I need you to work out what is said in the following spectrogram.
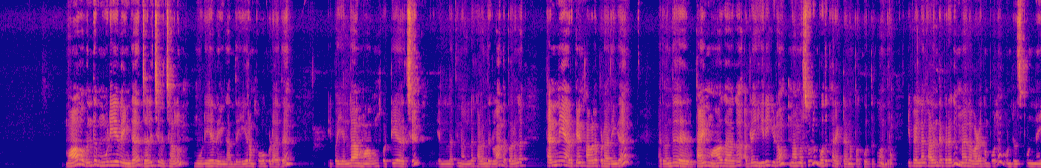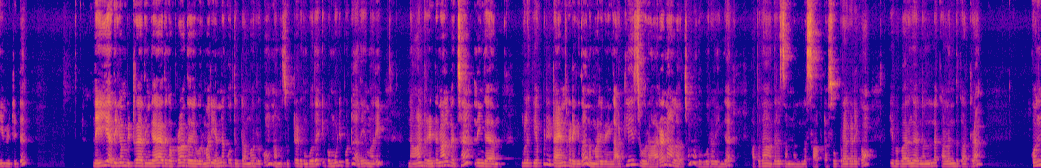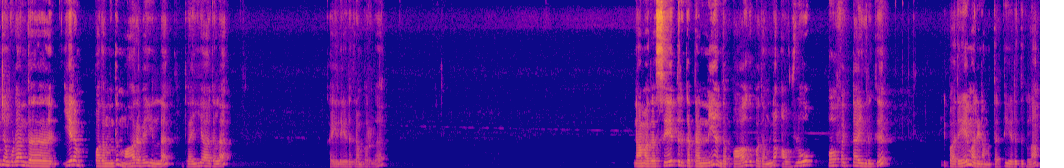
மாவை வந்து மூடியே வைங்க. ஜலிச்சு வச்சாலும் மூடியே வைங்க. அந்த ஈரம் போகக்கூடாது. இப்போ எல்லா மாவும் கொட்டியாச்சு. எல்லாத்தையும் நல்லா கலந்துக்கலாம். அந்த பாருங்கள் தண்ணியாக இருக்கேன் கவலைப்படாதீங்க. அது வந்து டைம் ஆக ஆக அப்படியே இறுகிடும். நம்ம சுடும்போது கரெக்டான பக்குவத்துக்கு வந்துடும் இப்போ எல்லாம் கலந்த பிறகு மேலே வழக்கம் போல் ஒன்றரை ஸ்பூன் நெய் விட்டுட்டு நெய் அதிகம் விட்டுறாதீங்க. அதுக்கப்புறம் அது ஒரு மாதிரி எண்ணெய் கொத்துக்கிட்ட மாதிரி இருக்கும். நம்ம சுட்டு எடுக்கும்போது இப்போ மூடி போட்டு அதே மாதிரி நான் ரெண்டு நாள் வச்சேன். நீங்கள் உங்களுக்கு எப்படி டைம் கிடைக்குதோ அந்த மாதிரி வைங்க. அட்லீஸ்ட் ஒரு அரை நாளாச்சும் அதை ஊற வைங்க. அப்போ தான் அதிரசம் நல்லா சாஃப்டாக சூப்பராக கிடைக்கும். இப்போ பாருங்கள் நல்லா கலந்து காட்டுறேன். கொஞ்சம் கூட அந்த ஈரம் பதம் வந்து மாறவே இல்லை. ட்ரை ஆகலை. கையில் எடுக்கிறேன் பாருங்கள் நாம் அதில் சேர்த்துருக்க தண்ணி அந்த பாகுபதம்லாம் அவ்வளோ பர்ஃபெக்டாக இருக்குது இப்போ அதே மாதிரி நம்ம தட்டி எடுத்துக்கலாம்.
